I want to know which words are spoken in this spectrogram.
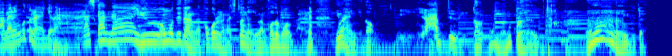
食べれんことないけどな、すかんな、言う思ってたんが心なんか人には言わん子供おるからね、言わへんけど、いやって、だ、何これ言うて、ええー、言うて。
